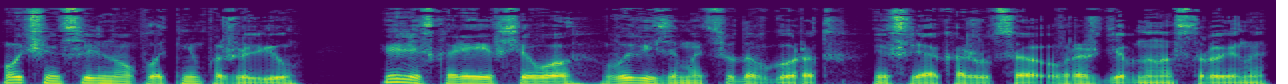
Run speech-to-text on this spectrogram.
очень сильно уплотним по жилью, или, скорее всего, вывезем отсюда в город, если окажутся враждебно настроены.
